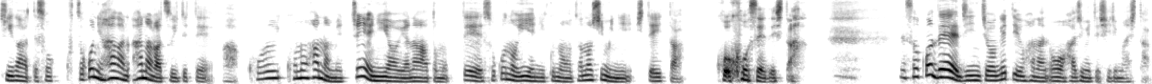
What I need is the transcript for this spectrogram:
木があって、そ、そこに花が花がついてて、あ、これ、この花めっちゃ似合うやなと思って、そこの家に行くのを楽しみにしていた高校生でした。でそこで人長毛っていう花を初めて知りました。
